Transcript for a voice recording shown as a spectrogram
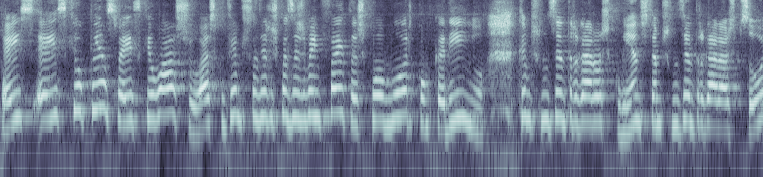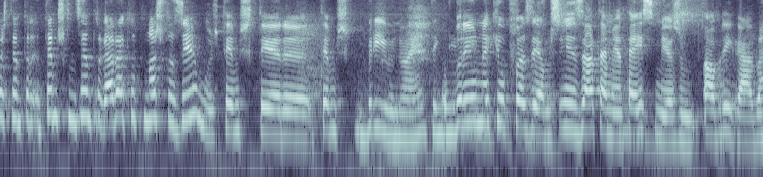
É isso, é isso que eu penso, é isso que eu acho. Acho que devemos fazer as coisas bem feitas, com amor, com carinho. Temos que nos entregar aos clientes, temos que nos entregar às pessoas, tem- temos que nos entregar àquilo que nós fazemos. Temos que ter. eh, Temos que Brio, não é? Tem que brilho naquilo que fazemos. Exatamente, é isso mesmo. Obrigada.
